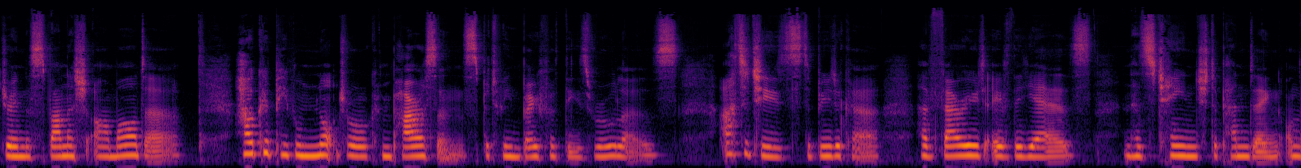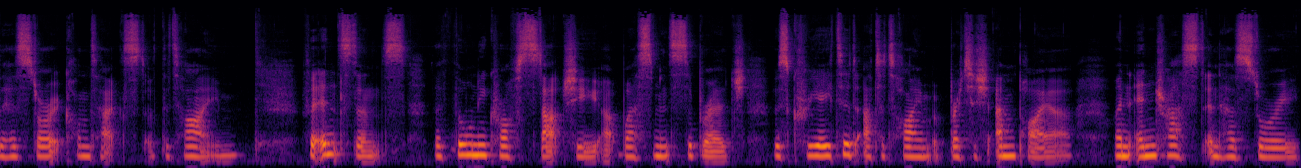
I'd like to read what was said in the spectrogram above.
during the Spanish Armada. How could people not draw comparisons between both of these rulers? Attitudes to Boudica have varied over the years, and has changed depending on the historic context of the time. For instance, the Thornycroft statue at Westminster Bridge was created at a time of British Empire when interest in her story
